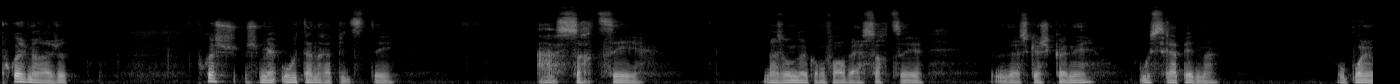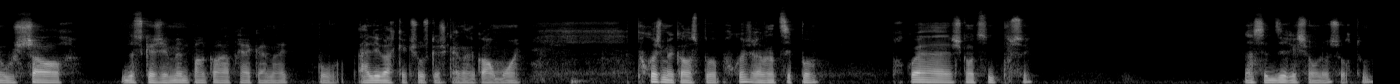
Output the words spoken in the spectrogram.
Pourquoi je me rajoute? Pourquoi je mets autant de rapidité à sortir ma zone de confort et à sortir de ce que je connais aussi rapidement. Au point où je sors de ce que j'ai même pas encore appris à connaître pour aller vers quelque chose que je connais encore moins. Pourquoi je me casse pas? Pourquoi je ralentis pas? Pourquoi je continue de pousser? Dans cette direction-là, surtout.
